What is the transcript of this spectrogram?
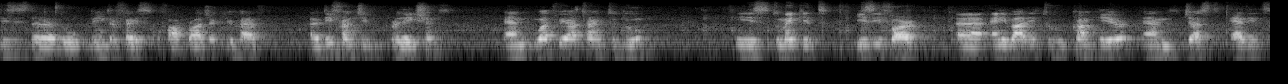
this is the, the, the, interface of our project. You have uh, different predictions, and what we are trying to do is to make it easy for uh, anybody to come here and just edit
